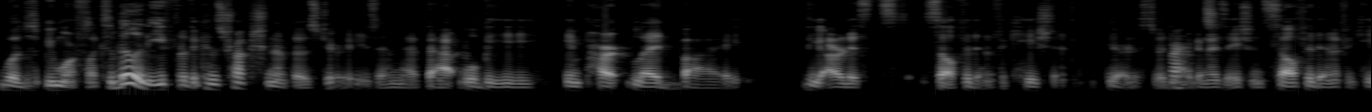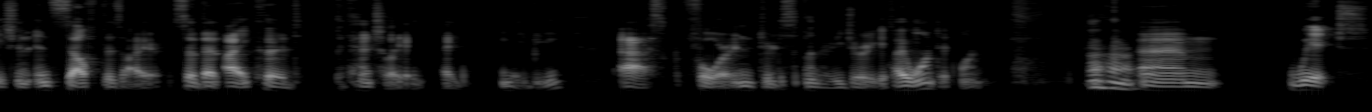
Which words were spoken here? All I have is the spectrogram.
will just be more flexibility for the construction of those juries and that that will be in part led by the artist's self-identification, the artist or the Right. organization's self-identification and self-desire, so that I could potentially, I maybe, ask for an interdisciplinary jury if I wanted one. Um, which,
